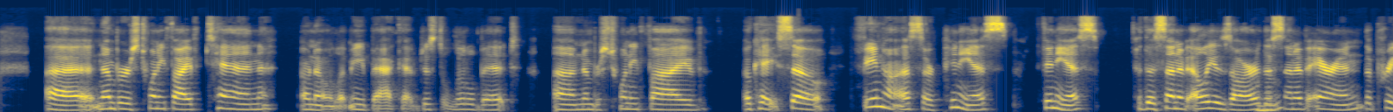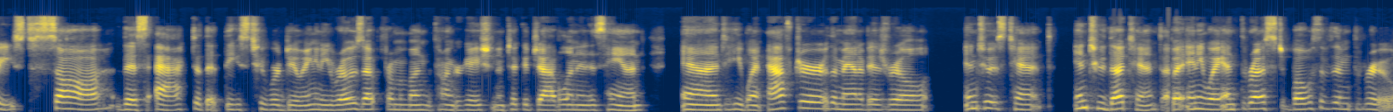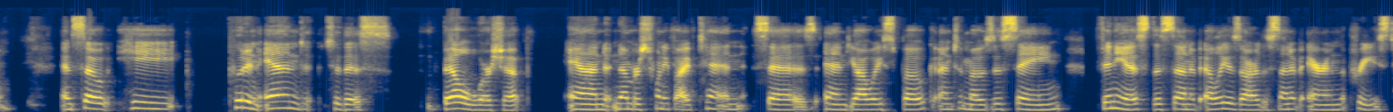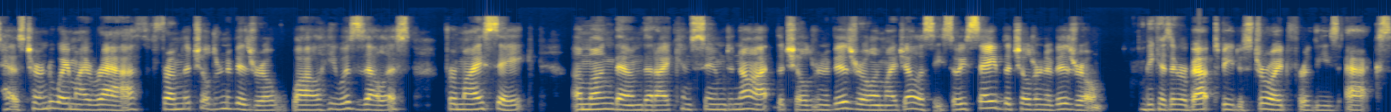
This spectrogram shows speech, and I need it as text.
uh, Numbers 25 10 oh no, let me back up just a little bit. Um, numbers 25. Okay, so Phinehas or Phineas, Phineas, the son of Eleazar, mm-hmm. the son of Aaron, the priest, saw this act that these two were doing, and he rose up from among the congregation and took a javelin in his hand, and he went after the man of Israel into his tent, into the tent, but anyway, and thrust both of them through. And so he put an end to this Baal worship. And Numbers 25 10 says, And Yahweh spoke unto Moses, saying, Phinehas, the son of Eleazar, the son of Aaron, the priest, has turned away my wrath from the children of Israel while he was zealous for my sake among them, that I consumed not the children of Israel in my jealousy. So he saved the children of Israel because they were about to be destroyed for these acts.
